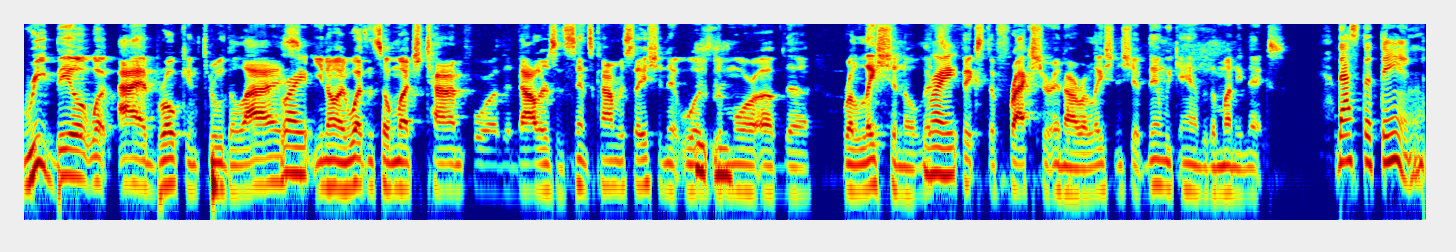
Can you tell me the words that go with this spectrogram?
rebuild what I had broken through the lies. Right. You know, it wasn't so much time for the dollars and cents conversation. It was Mm-mm. the more of the relational. Let's right. fix the fracture in our relationship. Then we can handle the money next. That's the thing.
